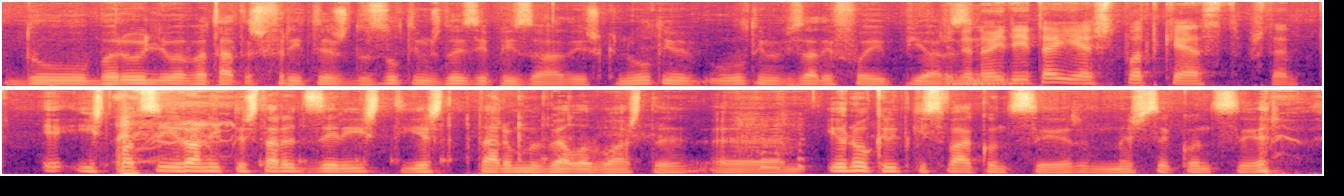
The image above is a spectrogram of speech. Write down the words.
do barulho a batatas fritas dos últimos dois episódios, que no último, o último episódio foi pior. Ainda não editei este podcast, portanto. Isto pode ser irónico de estar a dizer isto e este estar uma bela bosta. Uh, eu não acredito que isso vá acontecer, mas se acontecer.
